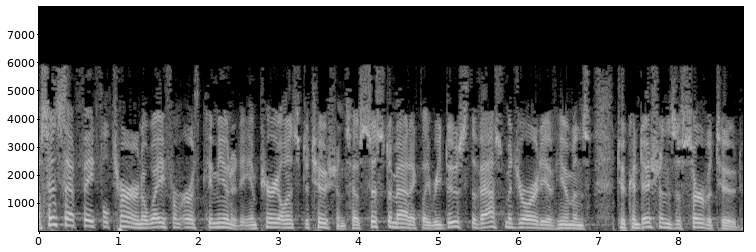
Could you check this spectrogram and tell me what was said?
Now, since that fateful turn away from Earth community, imperial institutions have systematically reduced the vast majority of humans to conditions of servitude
